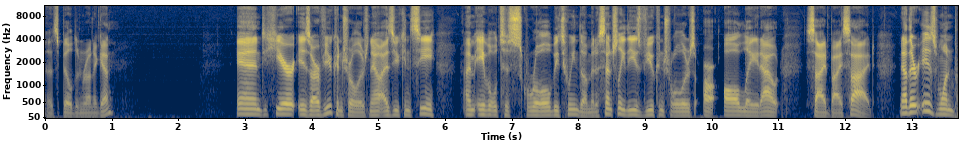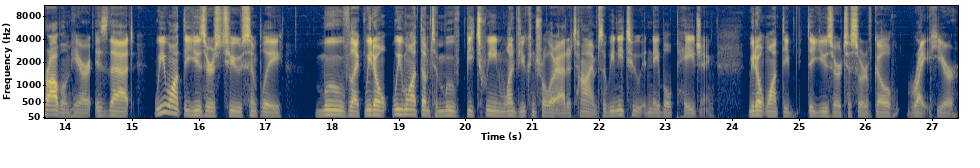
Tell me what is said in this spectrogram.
Let's build and run again. And here is our view controllers. Now, as you can see, I'm able to scroll between them. And essentially, these view controllers are all laid out side by side. Now, there is one problem here, is that we want the users to simply move like we don't we want them to move between one view controller at a time so we need to enable paging we don't want the the user to sort of go right here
